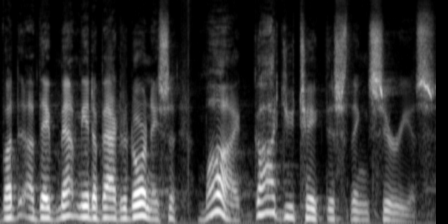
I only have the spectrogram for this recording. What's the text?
But uh, they met me at the back of the door and they said, My God, you take this thing serious.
